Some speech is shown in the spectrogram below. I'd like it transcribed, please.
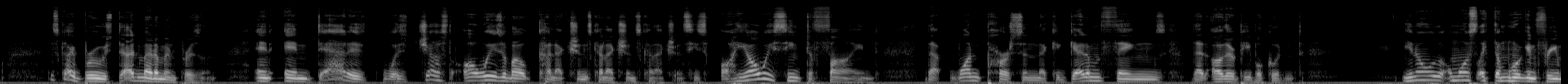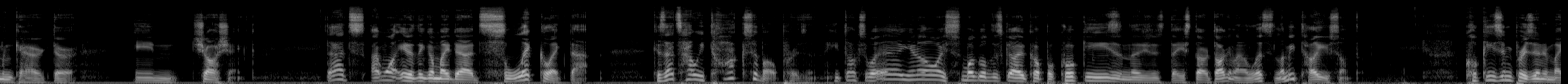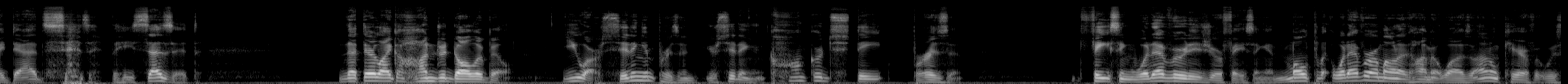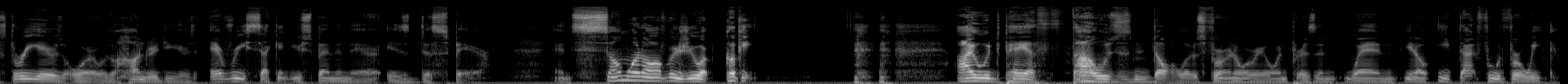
this guy Bruce. Dad met him in prison. And and Dad is was just always about connections, connections, connections. He's he always seemed to find that one person that could get him things that other people couldn't. You know, almost like the Morgan Freeman character in Shawshank that's I want you to think of my dad slick like that. Because that's how he talks about prison. He talks about, hey, you know, I smuggled this guy a couple cookies, and they just they start talking. Now, listen, let me tell you something. Cookies in prison, and my dad says it. He says it that they're like a hundred dollar bill. You are sitting in prison. You're sitting in Concord State Prison facing whatever it is you're facing in multiple whatever amount of time it was and i don't care if it was three years or it was a hundred years every second you spend in there is despair and someone offers you a cookie i would pay a thousand dollars for an oreo in prison when you know eat that food for a week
